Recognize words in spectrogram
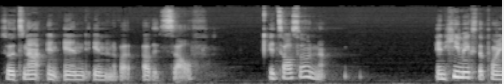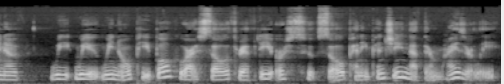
So it's not an end in and of, of itself. It's also not, and he makes the point of we, we, we know people who are so thrifty or so, so penny pinching that they're miserly.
